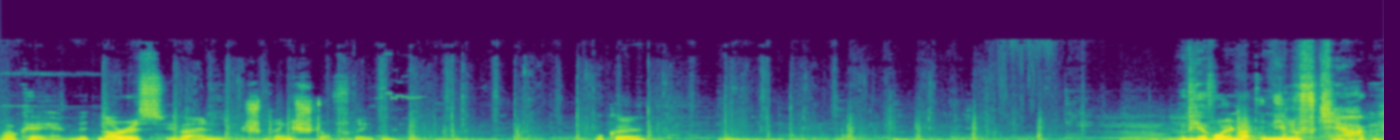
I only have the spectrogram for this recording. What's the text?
Okay, mit Norris über einen Sprengstoff reden. Okay. Wir wollen was in die Luft jagen.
